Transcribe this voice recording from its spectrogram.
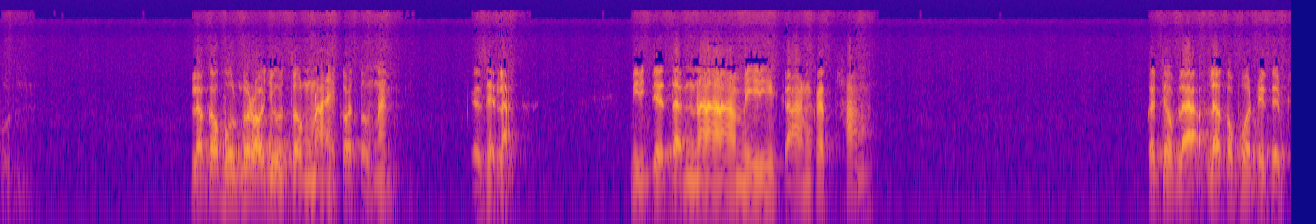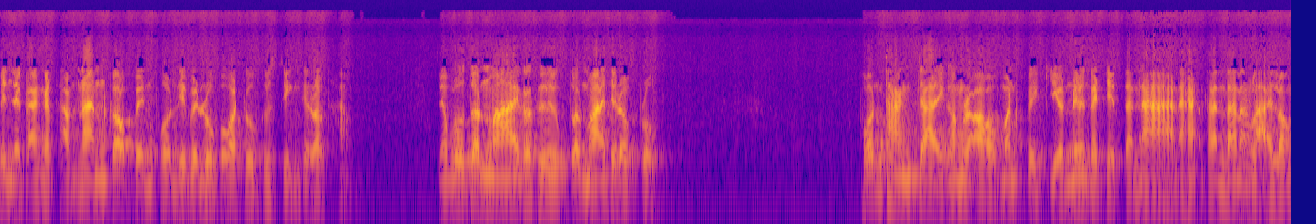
บุญ แล้วก็บุญก็เราอยู่ตรงไหนก็ตรงนั้น ก็เสร็จละ มีเจตนามีการกระทำก็จบแล้ว แล้วก็ผลที่เกิดขึ้นจากการกระทำนั้น ก็เป็นผลที่เป็นรูปวัตถุคือสิ่งที่เราทำอย่างปลูกต้นไม้ก็คือต้นไม้ที่เราปลูก ผลทางใจของเรา มันไปเกี่ยวเนื่องกับเจตนานะฮะท่านท่านทั้งหลายลอง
